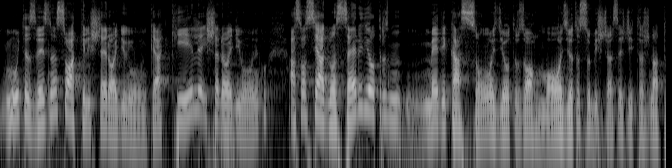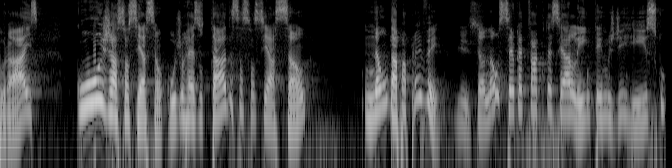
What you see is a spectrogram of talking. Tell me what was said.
muitas vezes não é só aquele esteroide único, é aquele esteroide único associado a uma série de outras medicações, de outros hormônios, de outras substâncias ditas naturais, cuja associação, cujo resultado dessa associação não dá para prever. Isso. Então, eu não sei o que, é que vai acontecer ali em termos de risco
